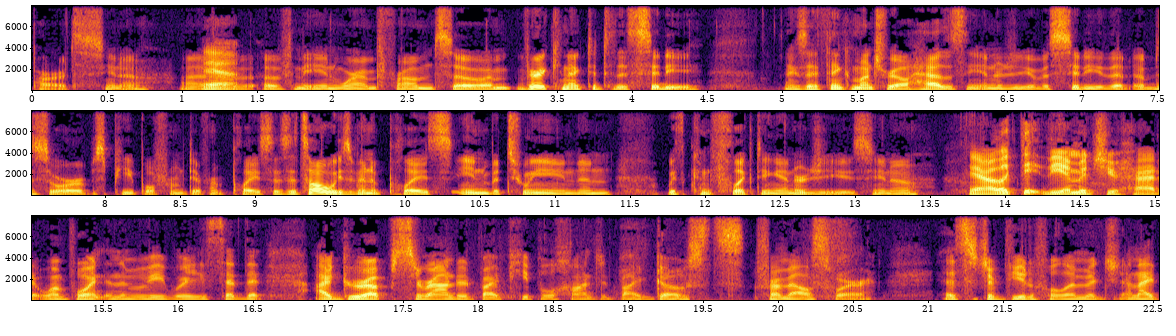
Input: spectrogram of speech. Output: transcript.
parts. You know, uh, yeah. of, of me and where I'm from. So I'm very connected to the city because I think Montreal has the energy of a city that absorbs people from different places. It's always been a place in between and with conflicting energies, you know? Yeah, I like the, the image you had at one point in the movie where you said that I grew up surrounded by people haunted by ghosts from elsewhere. it's such a beautiful image, and I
